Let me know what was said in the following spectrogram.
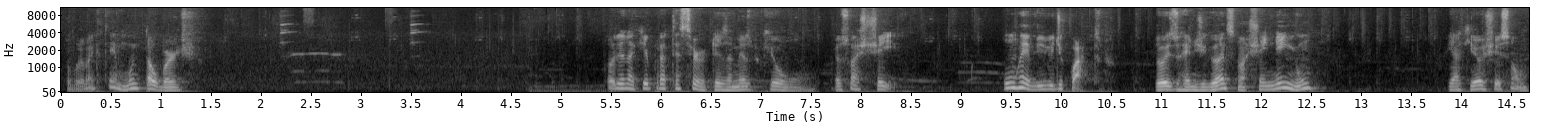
O problema é que tem muito tal bird. Tô olhando aqui pra ter certeza mesmo que eu, eu só achei um revive de quatro. Dois do reino gigantes, não achei nenhum. E aqui eu achei só um.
